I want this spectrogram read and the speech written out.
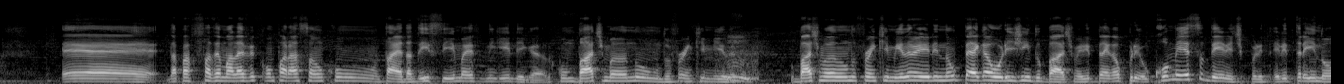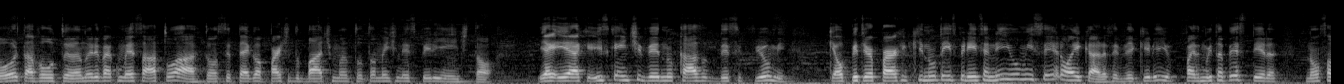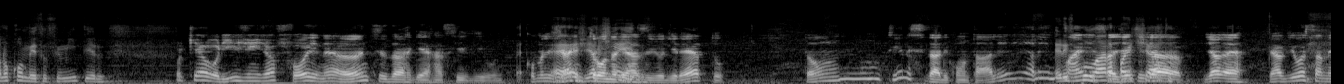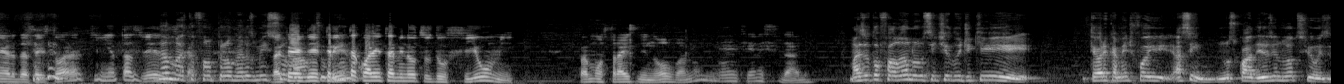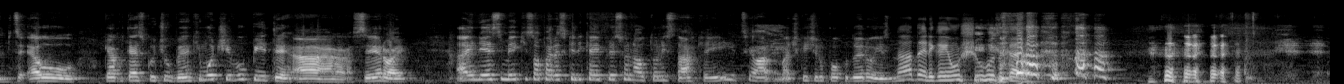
É. Dá pra fazer uma leve comparação com. Tá, é da DC, mas ninguém liga. Com Batman ano 1 do Frank Miller. Hum. O Batman ano 1 do Frank Miller, ele não pega a origem do Batman, ele pega o, o começo dele. Tipo, ele, ele treinou, tá voltando, ele vai começar a atuar. Então você pega a parte do Batman totalmente inexperiente e tal. E é, e é isso que a gente vê no caso desse filme, que é o Peter Parker que não tem experiência nenhuma em ser herói, cara. Você vê que ele faz muita besteira, não só no começo, o filme inteiro. Porque a origem já foi, né? Antes da Guerra Civil. Como ele É, já já entrou na tinha Guerra ido. Civil direto, então não tinha necessidade de contar. E, além do Eles mais, pularam a a parte gente já, já, é, já viu essa merda dessa história 500 vezes. Não, mas cara. tô falando pelo menos Vai mencionar. perder o tio 30, Ben. 40 minutos do filme pra mostrar isso de novo? Não, não tinha necessidade. Mas eu tô falando no sentido de que, teoricamente, foi assim, nos quadrinhos e nos outros filmes. É o, que acontece com o tio Ben que motiva o Peter a ser herói. Aí nesse meio que só parece que ele quer impressionar o Tony Stark. Aí, sei lá, acho que tira um pouco do heroísmo. Nada, ele ganhou um churros, cara.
